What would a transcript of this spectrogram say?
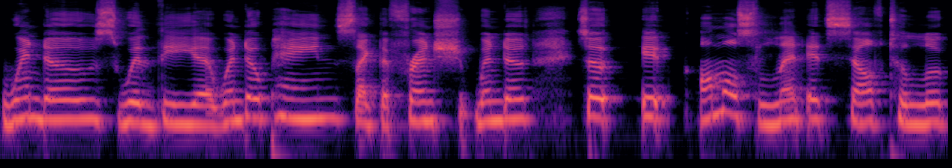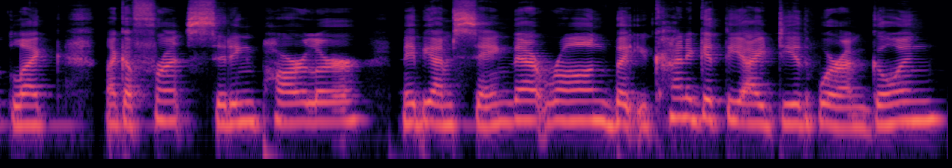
windows with the uh, window panes, like the French windows. So it almost lent itself to look like like a front sitting parlor. Maybe I'm saying that wrong, but you kind of get the idea of where I'm going.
